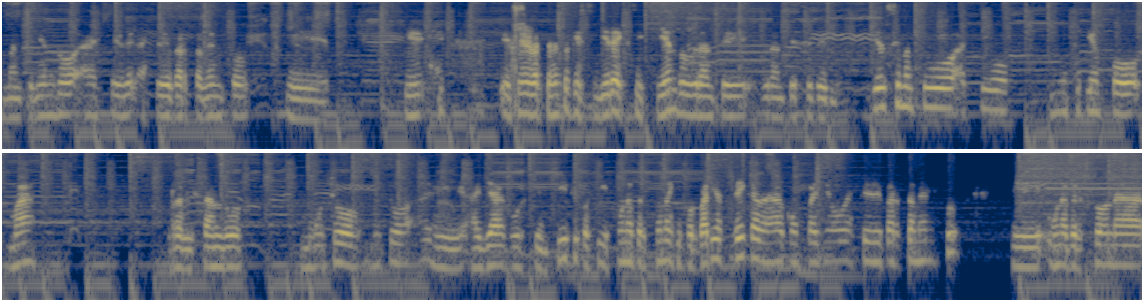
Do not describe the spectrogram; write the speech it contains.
manteniendo a este, este departamento, eh, este departamento que siguiera existiendo durante, durante ese periodo. Y él se mantuvo activo mucho tiempo más, realizando muchos muchos eh, hallazgos científicos y fue una persona que por varias décadas acompañó este departamento, eh, una persona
